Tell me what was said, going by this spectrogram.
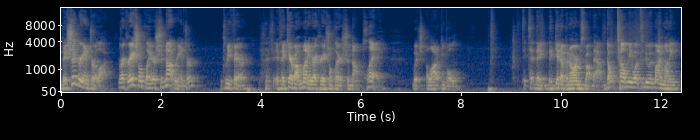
they should re-enter a lot. Recreational players should not re-enter, to be fair. If, if they care about money, recreational players should not play, which a lot of people they, they, they get up in arms about that. Don't tell me what to do with my money.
